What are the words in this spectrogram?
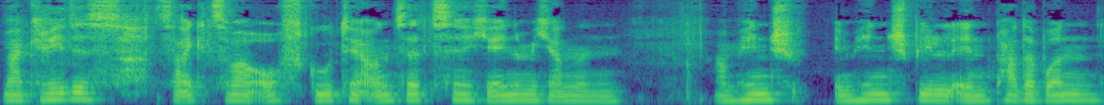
Magridis zeigt zwar oft gute Ansätze, ich erinnere mich an einen, am Hinsch im Hinspiel in Paderborn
